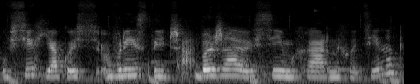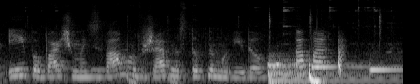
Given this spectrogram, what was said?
у всіх якось в час. Бажаю всім гарних оцінок і побачимось з вами вже в наступному відео. Па-па!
